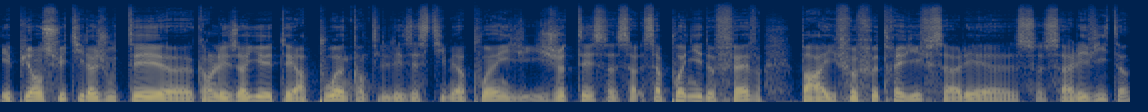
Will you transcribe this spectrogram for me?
Et puis ensuite, il ajoutait, euh, quand les aillés étaient à point, quand il les estimait à point, il, jetait sa, poignée de fèves. Pareil, feu, feu très vif, ça allait, euh, ça, allait vite. Hein.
